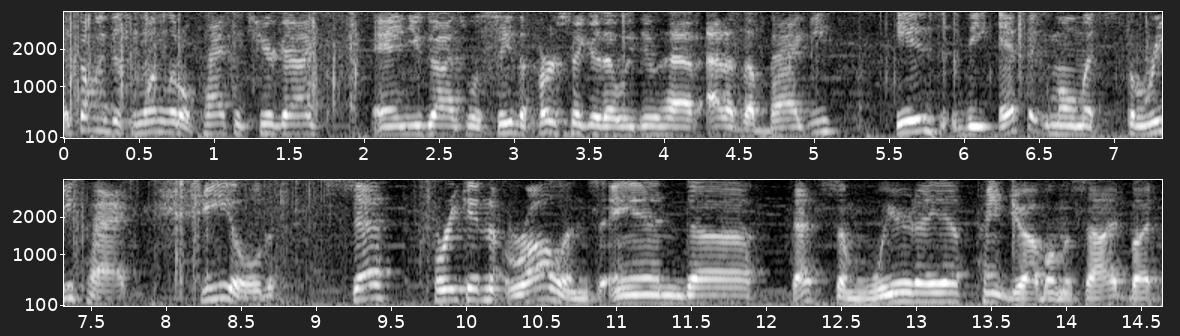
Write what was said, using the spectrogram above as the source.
it's only this one little package here, guys, and you guys will see the first figure that we do have out of the baggie is the Epic Moments 3-pack Shield Seth freaking Rollins, and uh, that's some weird AF paint job on the side, but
